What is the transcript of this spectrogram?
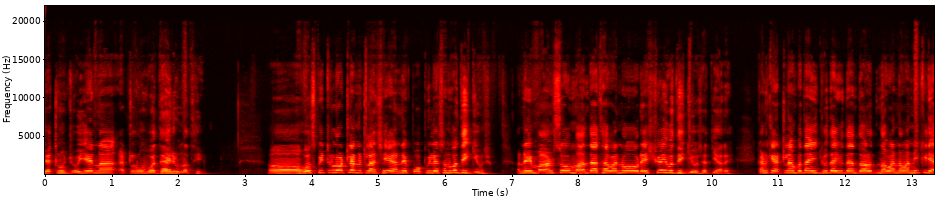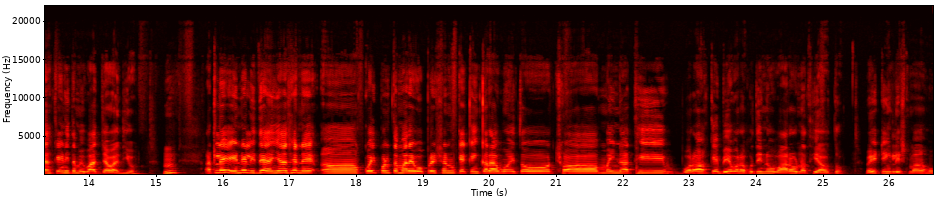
જેટલું જોઈએ ને એટલું વધાર્યું નથી. હોસ્પિટલો એટલા ને એટલા છે અને પોપ્યુલેશન વધી ગયું છે. અને માણસો માંદા થવાનો રેશિયોય વધી ગયો છે અત્યારે. કારણ કે એટલા બધા જુદા જુદા દર્દ નવા નવા નીકળ્યા કે એની તમે વાત જવા દો હમ? એટલે એને લીધે અહીંયા છે ને કોઈ પણ તમારે ઓપરેશન કે કંઈ કરાવવું હોય તો છ મહિનાથી વરસ કે બે વરસ સુધીનો વારો નથી આવતો. વેઇટિંગ લિસ્ટમાં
